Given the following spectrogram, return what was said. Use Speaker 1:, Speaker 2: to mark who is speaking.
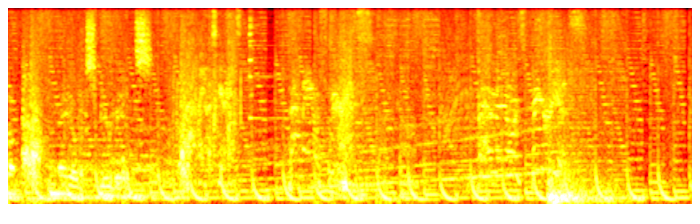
Speaker 1: Experience.
Speaker 2: Experience. Experience. Experience.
